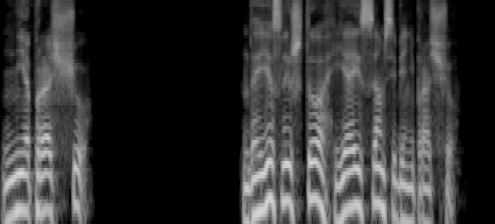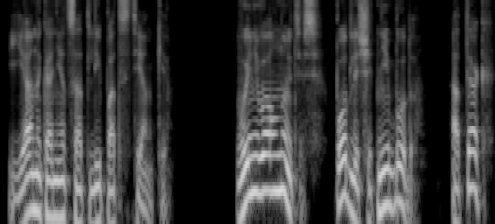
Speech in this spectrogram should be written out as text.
не прощу». «Да если что, я и сам себе не прощу». Я, наконец, отлип от стенки. «Вы не волнуйтесь, подлечить не буду. А так,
